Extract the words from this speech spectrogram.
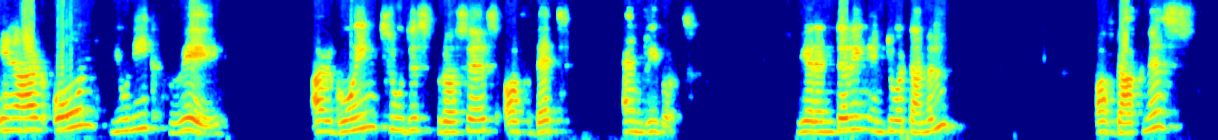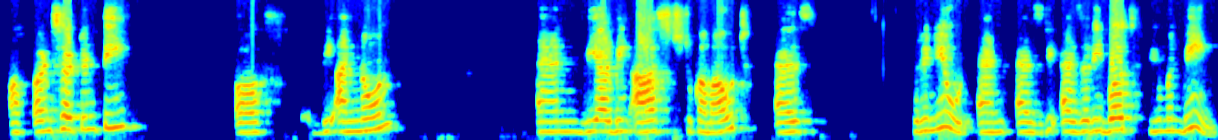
in our own unique way, are going through this process of death and rebirth. We are entering into a tunnel of darkness, of uncertainty, of the unknown, and we are being asked to come out as renewed and as, as a rebirth human being.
